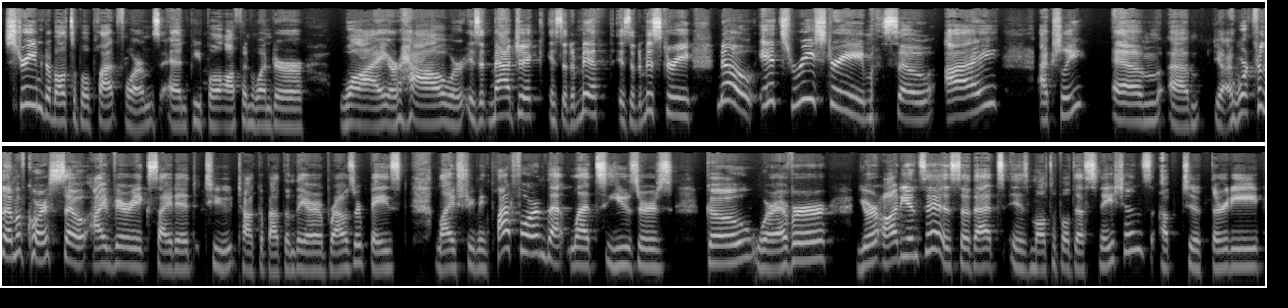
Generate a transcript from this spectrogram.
stream to multiple platforms. And people often wonder why or how or is it magic? Is it a myth? Is it a mystery? No, it's Restream. So I actually am um, yeah, I work for them, of course. So I'm very excited to talk about them. They are a browser-based live streaming platform that lets users go wherever your audience is. So that is multiple destinations, up to 30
